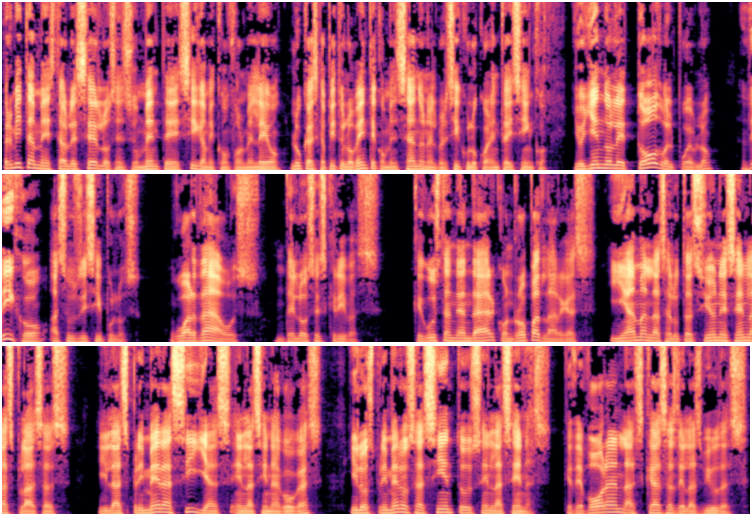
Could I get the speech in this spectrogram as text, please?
Permítame establecerlos en su mente, sígame conforme leo. Lucas capítulo 20 comenzando en el versículo 45. Y oyéndole todo el pueblo, dijo a sus discípulos, Guardaos de los escribas, que gustan de andar con ropas largas y aman las salutaciones en las plazas, y las primeras sillas en las sinagogas, y los primeros asientos en las cenas, que devoran las casas de las viudas,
